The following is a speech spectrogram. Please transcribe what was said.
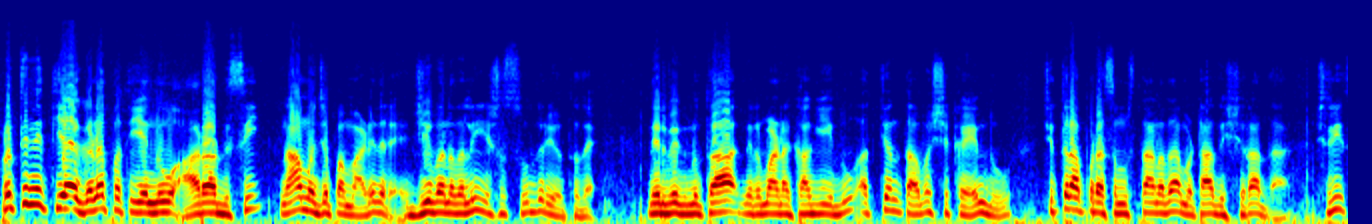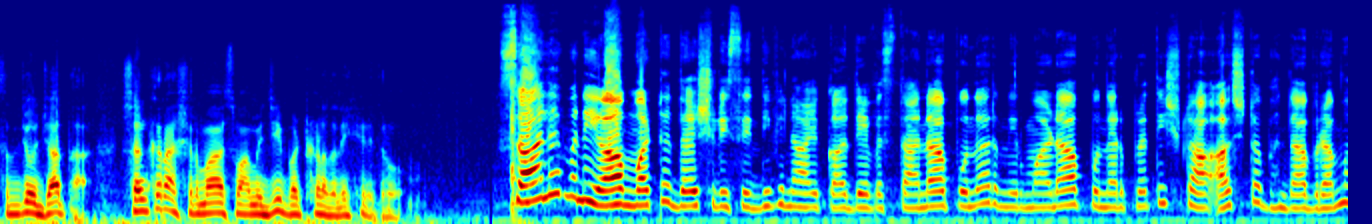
ಪ್ರತಿನಿತ್ಯ ಗಣಪತಿಯನ್ನು ಆರಾಧಿಸಿ ನಾಮ ಜಪ ಮಾಡಿದರೆ ಜೀವನದಲ್ಲಿ ಯಶಸ್ಸು ದೊರೆಯುತ್ತದೆ. ನಿರ್ವಿಘ್ನತಾ ನಿರ್ಮಾಣಕ್ಕಾಗಿ ಇದು ಅತ್ಯಂತ ಅವಶ್ಯಕ ಎಂದು ಚಿತ್ರಾಪುರ ಸಂಸ್ಥಾನದ ಮಠಾಧೀಶರಾದ ಶ್ರೀ ಸದ್ಯೋಜಾತ ಶಂಕರಾಶ್ರಮ ಸ್ವಾಮೀಜಿ ಭಟ್ಕಳದಲ್ಲಿ ಹೇಳಿದರು. ಸಾಲೆಮನೆಯ ಮಠದ ಶ್ರೀ ಸಿದ್ಧಿವಿನಾಯಕ ದೇವಸ್ಥಾನ ಪುನರ್ ನಿರ್ಮಾಣ ಪುನರ್ ಪ್ರತಿಷ್ಠಾ ಅಷ್ಟಬಂಧ ಬ್ರಹ್ಮ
